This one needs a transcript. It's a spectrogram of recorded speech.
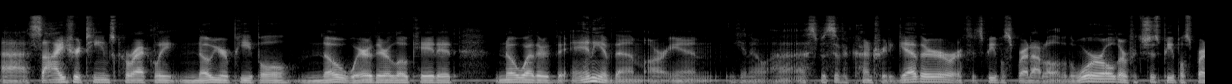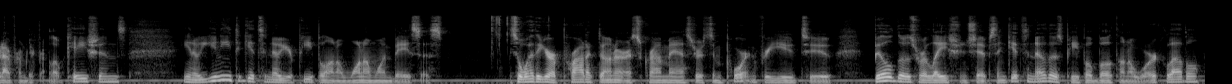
Uh, size your teams correctly, know your people, know where they're located, know whether the, any of them are in you know a specific country together, or if it's people spread out all over the world, or if it's just people spread out from different locations. You know, you need to get to know your people on a one-on-one basis. So whether you're a product owner or a scrum master, it's important for you to build those relationships and get to know those people both on a work level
